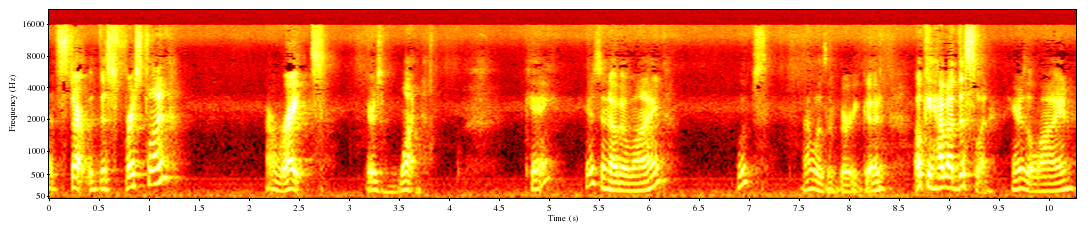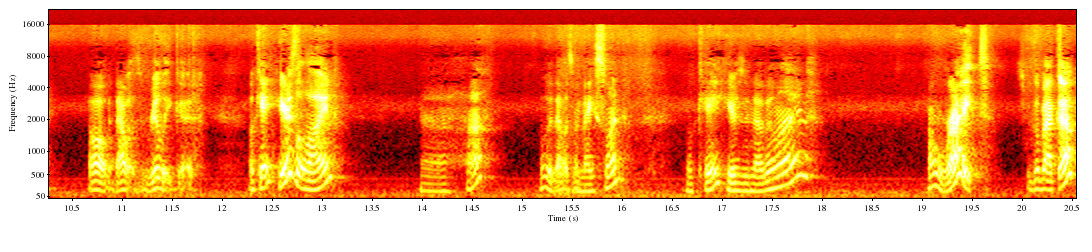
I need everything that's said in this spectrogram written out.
Let's start with this first one. All right, here's one. Okay, here's another line. Whoops, that wasn't very good. Okay, how about this one? Here's a line. Oh, that was really good. Okay, here's a line. Uh-huh. Oh, that was a nice one. Okay, here's another line. All right. Should we go back up?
